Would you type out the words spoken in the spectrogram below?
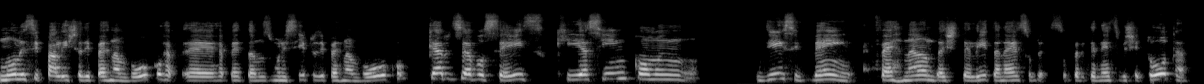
Municipalista de Pernambuco, é, representando os municípios de Pernambuco. Quero dizer a vocês que, assim como disse bem Fernanda Estelita, né, superintendente substituta,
